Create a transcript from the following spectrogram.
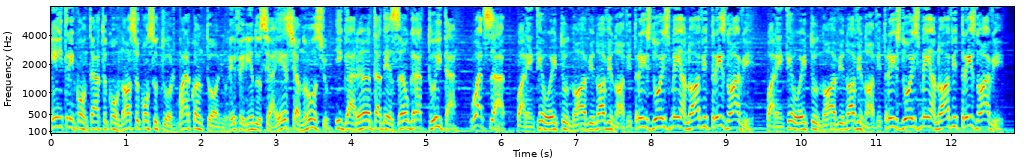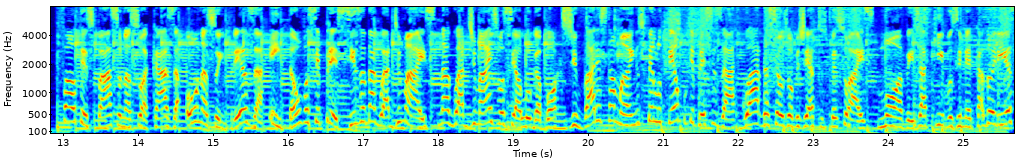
Entre em contato com o nosso consultor Marco Antônio referindo-se a este anúncio e garanta adesão gratuita. WhatsApp 48 999 326939 48 999 326939 Falta espaço na sua casa ou na sua empresa? Então você precisa da Guarde Mais. Na Guarde Mais você aluga box de vários tamanhos pelo tempo que precisar, guarda seus objetos pessoais, móveis, arquivos e mercadorias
